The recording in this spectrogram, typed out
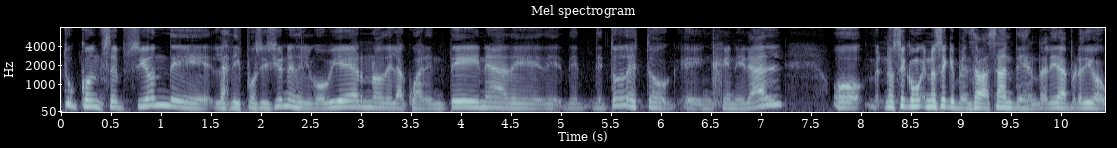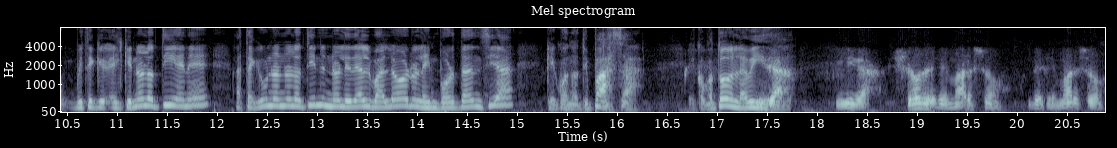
tu concepción de las disposiciones del gobierno, de la cuarentena, de, de- de- de todo esto en general? O no sé cómo, no sé qué pensabas antes en realidad, pero digo, viste que el que no lo tiene, hasta que uno no lo tiene, no le da el valor o la importancia que cuando te pasa. Como todo en la vida. Mira, mira, yo desde marzo, desde marzo,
